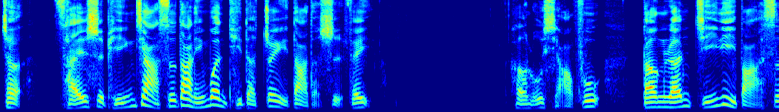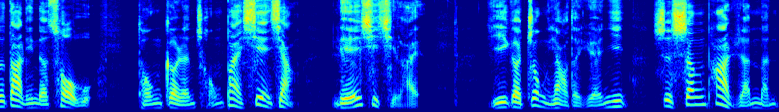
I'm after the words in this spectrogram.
这才是评价斯大林问题的最大的是非。赫鲁晓夫等人极力把斯大林的错误同个人崇拜现象联系起来，一个重要的原因是生怕人们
